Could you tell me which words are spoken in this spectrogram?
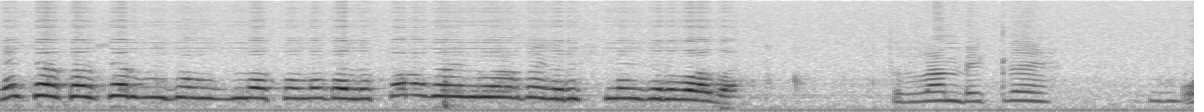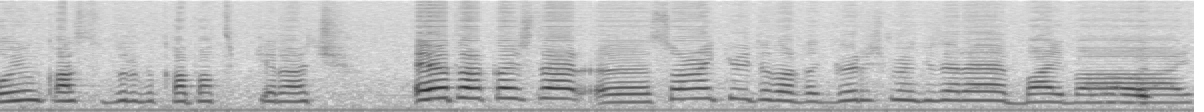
Neyse arkadaşlar bu videomuzun da sonuna geldik. Sonra videolarda görüşmek üzere bay bay. Dur lan bekle. Oyun kastı dur bir kapatıp geri aç. Evet arkadaşlar e, sonraki videolarda görüşmek üzere. Bay bay.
